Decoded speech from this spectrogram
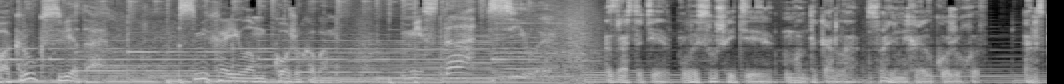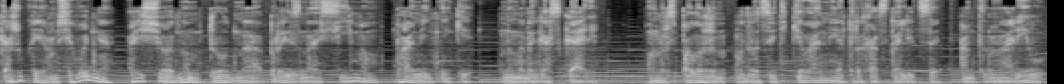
«Вокруг света» с Михаилом Кожуховым. Места силы. Здравствуйте, вы слушаете «Монте-Карло». С вами Михаил Кожухов. Расскажу-ка я вам сегодня о еще одном труднопроизносимом памятнике на Мадагаскаре. Он расположен в 20 километрах от столицы Антанариву.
